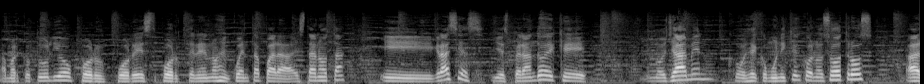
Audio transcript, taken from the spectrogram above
a Marco Tulio por, por, por tenernos en cuenta para esta nota y gracias y esperando de que nos llamen, se comuniquen con nosotros a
